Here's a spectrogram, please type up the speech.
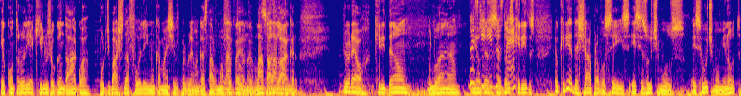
eu controlei aquilo jogando água por debaixo da folha e nunca mais tive problema. Gastava uma lavando, fortuna lavando, lavando. ácaro. Jorel, queridão, Luana, dois meu queridos, Deus, dois né? queridos. Eu queria deixar para vocês esses últimos, esse último minuto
